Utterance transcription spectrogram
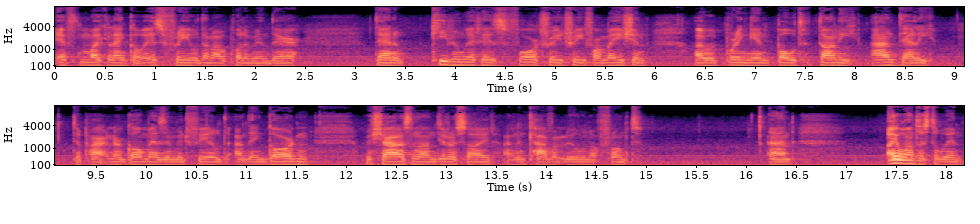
if Mykolenko is free, well, then I'll put him in there. Then keeping with his 4-3-3 formation, I would bring in both Donny and Dele to partner Gomes in midfield, and then Gordon, Richarlison on the other side, and then Calvert Lewin up front. And I want us to win.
